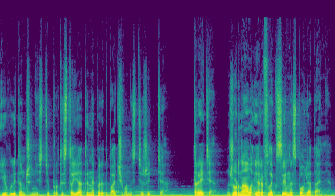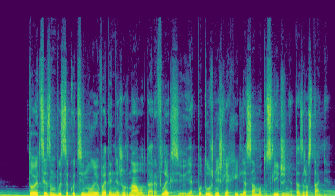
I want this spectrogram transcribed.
і витонченістю протистояти непередбачуваності життя. Третє журнал і рефлексивне споглядання. Стоїцизм високо цінує ведення журналу та рефлексію як потужні шляхи для самодослідження та зростання.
